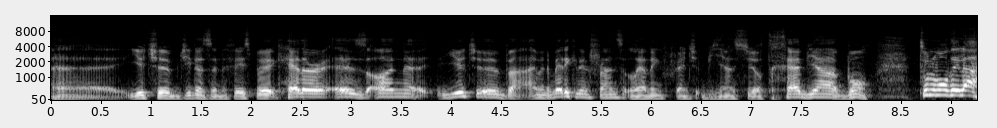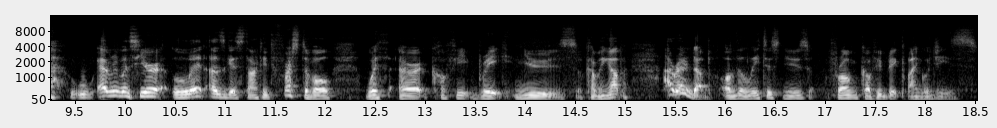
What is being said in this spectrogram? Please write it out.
uh, YouTube. Gina's on Facebook. Heather is on YouTube. I'm an American in France, learning French, bien sûr. Très bien. Bon. Tout le monde est là. Everyone's here. Let us get started, first of all, with our coffee break news. So, coming up, a roundup of the latest news from Coffee Break Languages.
